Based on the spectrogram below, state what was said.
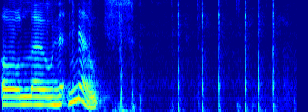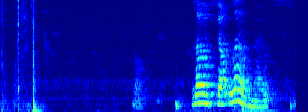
or loan notes. Loan stock loan notes.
